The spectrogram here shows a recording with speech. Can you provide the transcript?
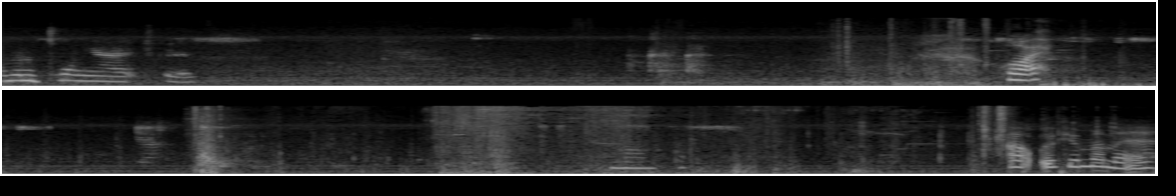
I'm on 28 HP. What? Mum. Out with your mummy. Eh?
